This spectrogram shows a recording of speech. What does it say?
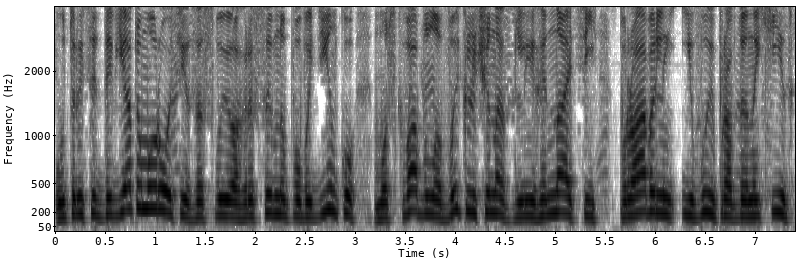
У 39-му році за свою агресивну поведінку Москва була виключена з Ліги націй. Правильний і виправданий хід.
